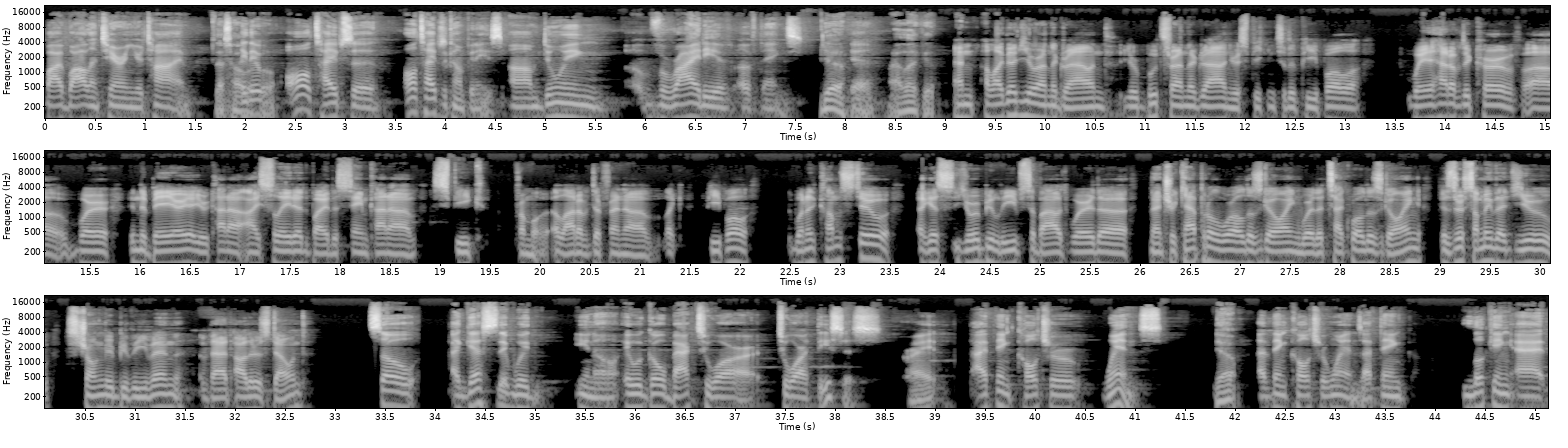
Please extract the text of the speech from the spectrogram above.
by volunteering your time. That's how Like there were all types of all types of companies um, doing a variety of, of things. Yeah. Yeah. I like it. And I like that you're on the ground. Your boots are on the ground. You're speaking to the people way ahead of the curve. Uh, where in the Bay Area, you're kind of isolated by the same kind of speak from a lot of different uh, like people. When it comes to, I guess, your beliefs about where the venture capital world is going, where the tech world is going, is there something that you strongly believe in that others don't? So I guess it would, you know, it would go back to our to our thesis, right? I think culture wins. Yeah. I think culture wins. I think looking at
